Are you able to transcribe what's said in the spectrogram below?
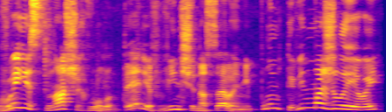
Виїзд наших волонтерів в інші населені пункти він можливий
